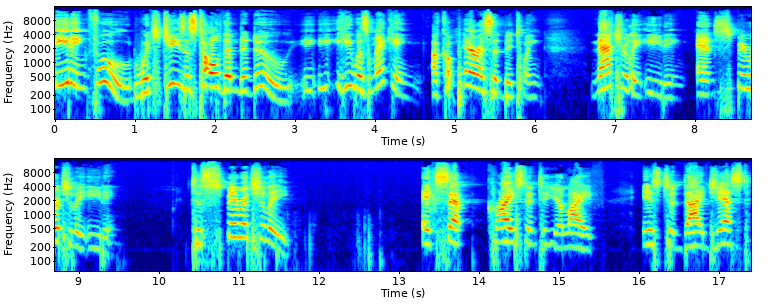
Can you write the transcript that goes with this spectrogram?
eating food, which Jesus told them to do. He, he was making a comparison between naturally eating and spiritually eating. To spiritually accept Christ into your life is to digest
